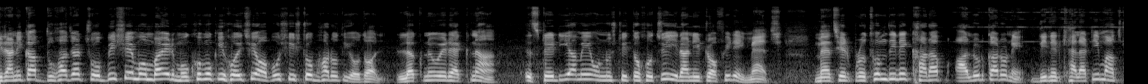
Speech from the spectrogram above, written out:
ইরানি কাপ দু হাজার চব্বিশে মুম্বাইয়ের মুখোমুখি হয়েছে অবশিষ্ট ভারতীয় দল। লখনৌয়ের একনা স্টেডিয়ামে অনুষ্ঠিত হচ্ছে ইরানি ট্রফির এই ম্যাচ। ম্যাচের প্রথম দিনে খারাপ আলোর কারণে দিনের খেলাটি মাত্র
